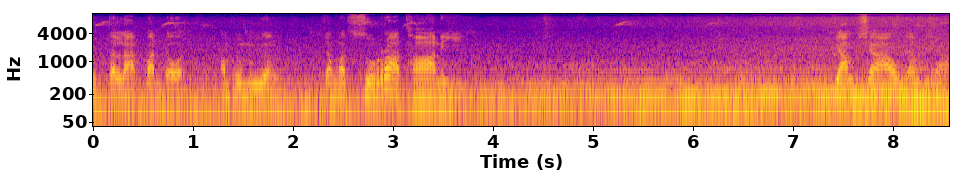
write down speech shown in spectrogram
คือตลาดบ้านดอนอำเภอเมือง จังหวัดสุราษฎร์ธานียามเช้ายามเช้า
